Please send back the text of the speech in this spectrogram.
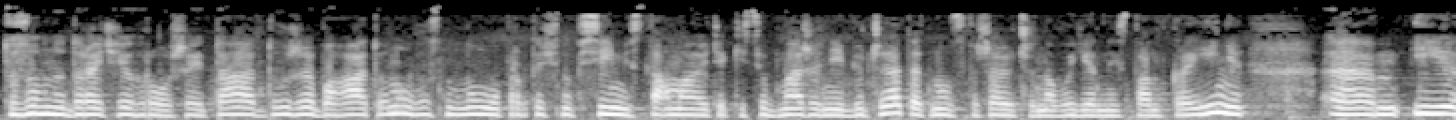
Стосовно, до речі, грошей, та дуже багато. Ну в основному практично всі міста мають якісь обмежені бюджети, ну зважаючи на воєнний стан в країні. Ем, і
